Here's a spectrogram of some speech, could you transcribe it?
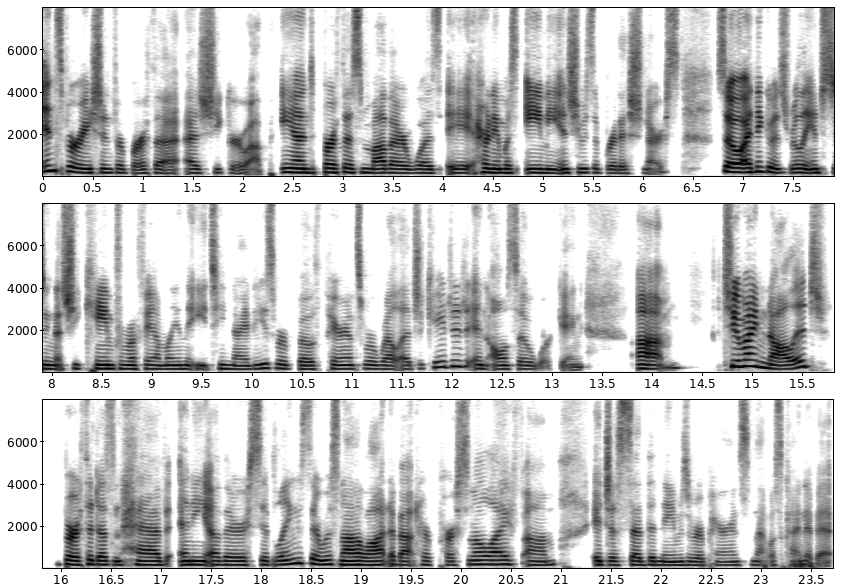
inspiration for Bertha as she grew up. And Bertha's mother was a her name was Amy and she was a British nurse. So I think it was really interesting that she came from a family in the 1890s where both parents were well educated and also working. Um, to my knowledge, Bertha doesn't have any other siblings. There was not a lot about her personal life. Um, it just said the names of her parents, and that was kind of it.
